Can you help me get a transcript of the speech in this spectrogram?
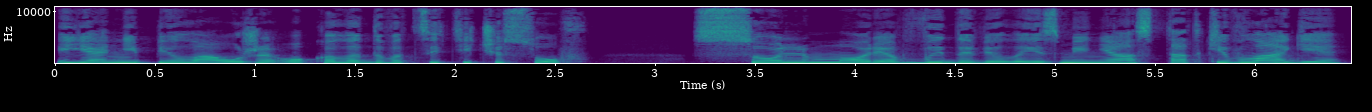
Я не пила уже около двадцати часов. Соль моря выдавила из меня остатки влаги.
